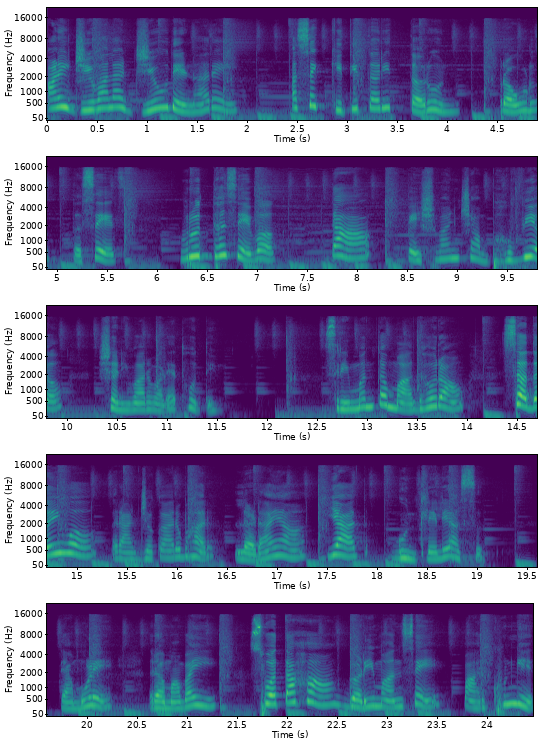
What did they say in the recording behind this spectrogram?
आणि जीवाला जीव देणारे असे कितीतरी तरुण प्रौढ तसेच वृद्ध सेवक त्या पेशव्यांच्या भव्य शनिवारवाड्यात होते. श्रीमंत माधवराव सदैव राज्यकारभार लढाया यात गुंतलेले असत. त्यामुळे रमाबाई स्वतः गडी माणसे पारखून घेत.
